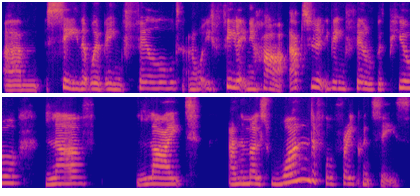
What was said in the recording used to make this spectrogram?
um, see that we're being filled, and I want you to feel it in your heart, absolutely being filled with pure love, light, and the most wonderful frequencies.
